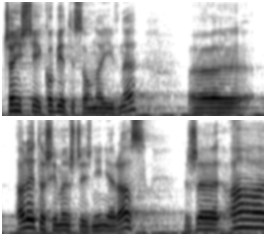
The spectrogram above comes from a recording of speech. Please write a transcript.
częściej kobiety są naiwne, e, ale też i mężczyźni nieraz, że a,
